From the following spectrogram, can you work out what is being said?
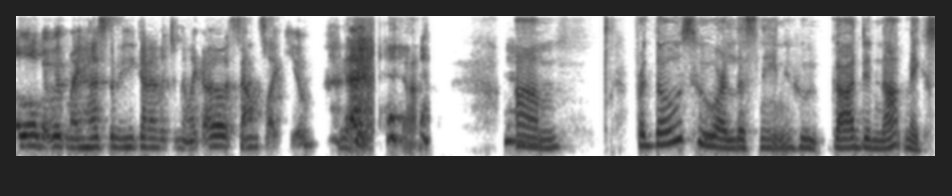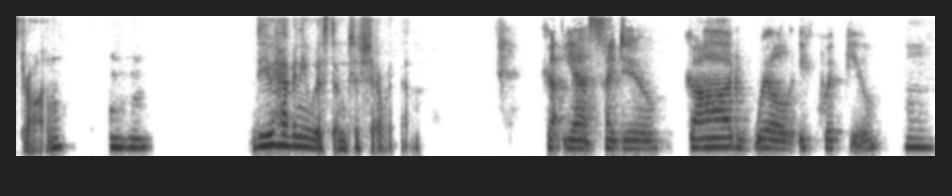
a little bit with my husband, and he kind of looked at me like, "Oh, it sounds like you." Yeah. yeah. Um, for those who are listening, who God did not make strong, mm-hmm. do you have any wisdom to share with them? Yes, I do. God will equip you. Mm.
